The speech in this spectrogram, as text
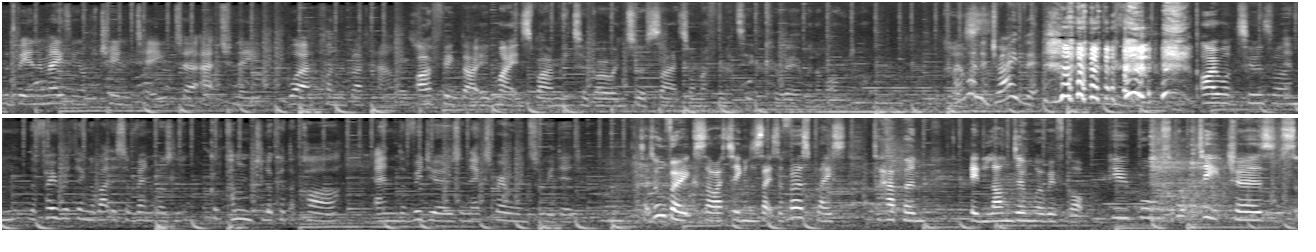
would be an amazing opportunity to actually work on the Bloodhound. I think that it might inspire me to go into a science or mathematics career when I'm older. I want to drive it. I want to as well. Um, the favourite thing about this event was coming to look at the car and the videos and the experiments we did. So it's all very exciting and it's the first place to happen in London where we've got pupils, we've got teachers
